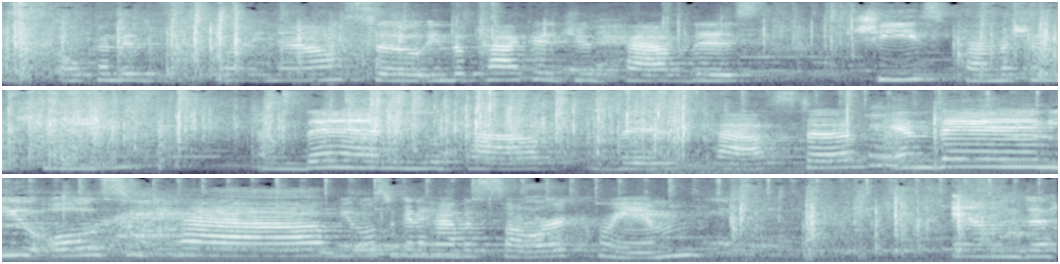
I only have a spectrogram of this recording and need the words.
let's open it right now so in the package you have this cheese parmesan cheese and then you have this pasta and then you also have you're also gonna have a sour cream and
